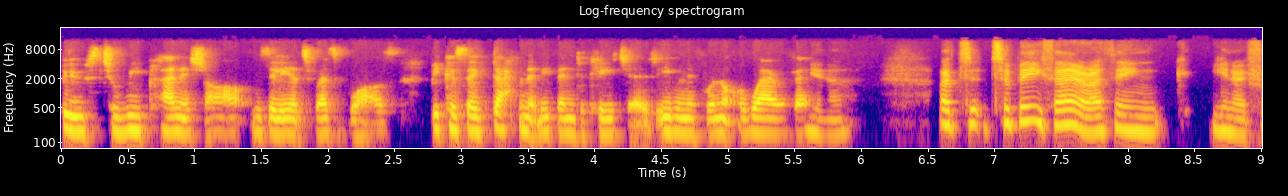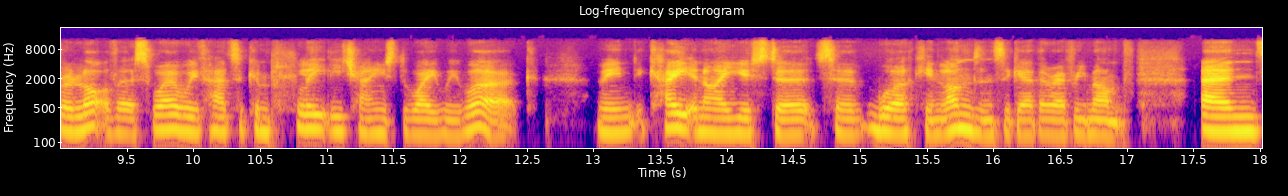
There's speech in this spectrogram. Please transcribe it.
boost, to replenish our resilience reservoirs because they've definitely been depleted, even if we're not aware of it. Yeah. Uh, to, to be fair, I think you know, for a lot of us, where we've had to completely change the way we work. I mean, Kate and I used to to work in London together every month, and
